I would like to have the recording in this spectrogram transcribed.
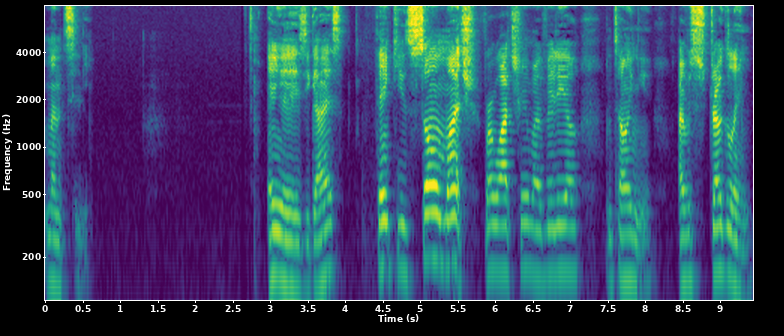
المنزل. Anyways, you guys, thank you so much for watching my video. I'm telling you, I was struggling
